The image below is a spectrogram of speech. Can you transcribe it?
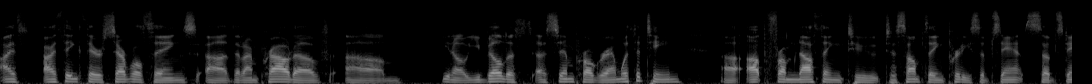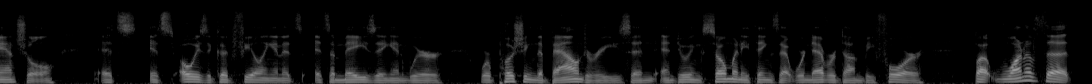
I th- I think there's several things uh, that I'm proud of. Um, you know, you build a, a sim program with a team uh, up from nothing to, to something pretty substan- substantial. It's it's always a good feeling, and it's it's amazing, and we're we're pushing the boundaries and, and doing so many things that were never done before. But one of the,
